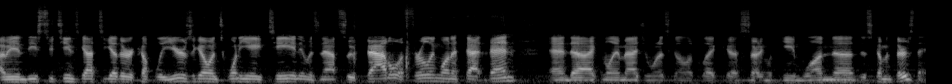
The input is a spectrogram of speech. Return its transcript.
I mean, these two teams got together a couple of years ago in 2018. It was an absolute battle, a thrilling one at that then. And uh, I can only imagine what it's going to look like uh, starting with game one uh, this coming Thursday.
